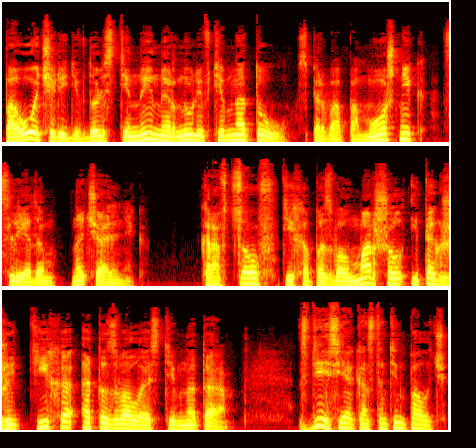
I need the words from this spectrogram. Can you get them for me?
по очереди вдоль стены нырнули в темноту, сперва помощник, следом начальник. «Кравцов!» – тихо позвал маршал, и так же тихо отозвалась темнота. «Здесь я, Константин Павлович.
